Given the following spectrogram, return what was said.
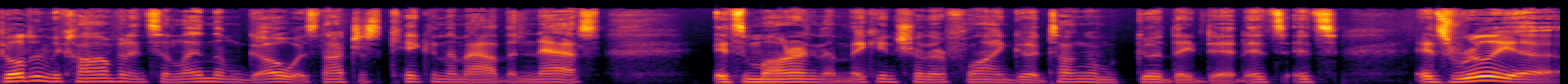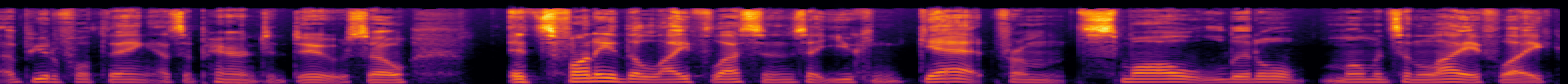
Building the confidence and letting them go is not just kicking them out of the nest it's monitoring them, making sure they're flying good, telling them good they did. It's it's it's really a, a, beautiful thing as a parent to do. So it's funny the life lessons that you can get from small little moments in life, like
